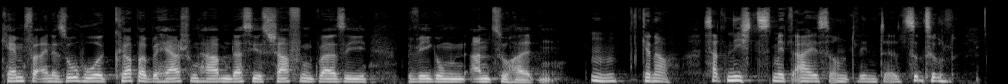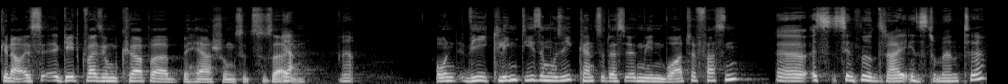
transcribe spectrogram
Kämpfe eine so hohe Körperbeherrschung haben, dass sie es schaffen, quasi Bewegungen anzuhalten. Mhm, genau. Es hat nichts mit Eis und Winter zu tun. Genau, es geht quasi um Körperbeherrschung sozusagen. Ja, ja. Und wie klingt diese Musik? Kannst du das irgendwie in Worte fassen? Äh, es sind nur drei Instrumente.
